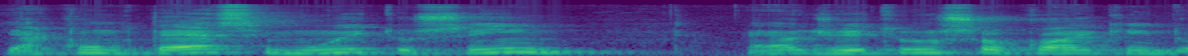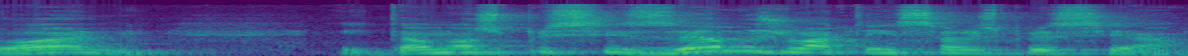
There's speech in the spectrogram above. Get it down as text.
e acontece muito sim. Né? O direito não socorre quem dorme. Então nós precisamos de uma atenção especial.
